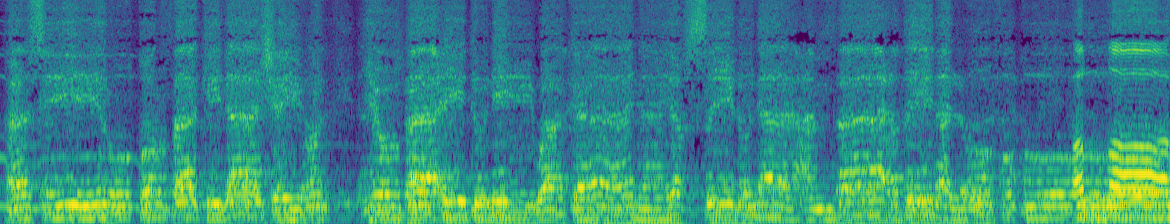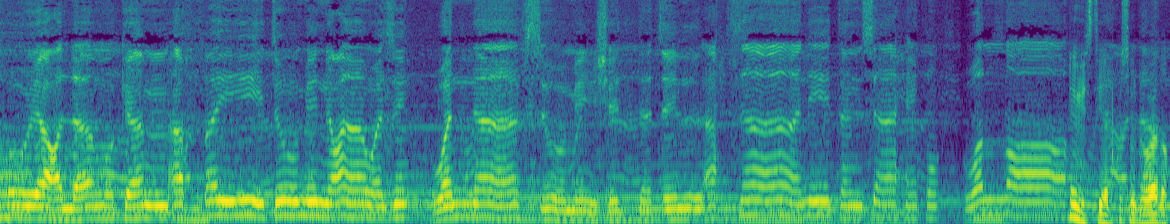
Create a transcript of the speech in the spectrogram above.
أسير قربك لا شيء. يباعدني وكان يفصلنا عن بعضنا الأفق. الله يعلم كم أخفيت من عاوز والنفس من شدة الأحزان تنساحق. والله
